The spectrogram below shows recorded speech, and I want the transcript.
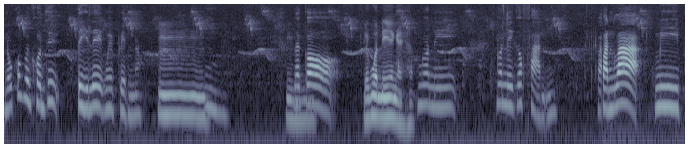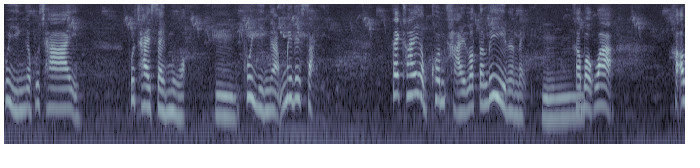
หนูก็เป็นคนที่ตีเลขไม่เป็นเนาะอืมอืมแล้วก็แล้วงวันนี้ยังไงครับงวดนี้งวดนี้ก็ฝัน ฝันว่ามีผู้หญิงกับผู้ชาย ผู้ชายใส่หมวกอืมผู้หญิงอะ ไม่ได้ใส่คล้ายๆกับคนขายลอตเตอรี่นั่นแหละอืมเขาบอกว่า เขาเอา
